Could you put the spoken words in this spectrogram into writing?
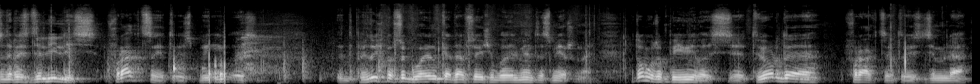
разделились фракции, то есть появилась Предыдущий посуд говорил, когда все еще были элементы смешанные. Потом уже появилась твердая фракция, то есть земля,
